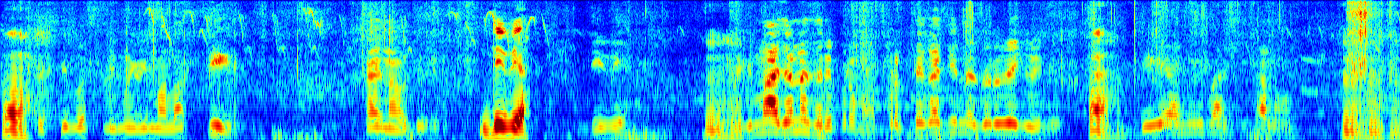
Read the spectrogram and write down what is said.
हां. कशी बसली म्हणजे मला ती. काय नाव तिचं? दिव्या. दिव्या. हम्म, हम्म. म्हणजे माझ्या नजरेप्रमाणे प्रत्येकाची नजर वेगवेगळी. हां. दिव्या आणि हम्म, हम्म, हम्म.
